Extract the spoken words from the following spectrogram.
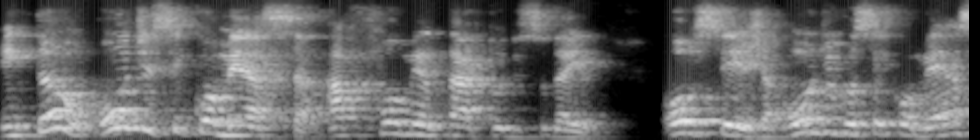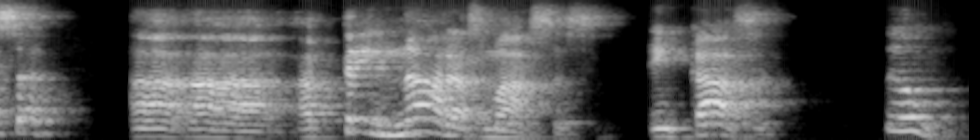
Então, onde se começa a fomentar tudo isso daí? Ou seja, onde você começa a, a, a treinar as massas? Em casa? Não.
